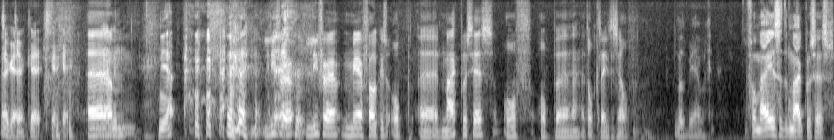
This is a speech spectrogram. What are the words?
oké, oké, oké, oké. Ehm, Ja. liever, liever meer focus op eh, het maakproces of op eh, het optreden zelf? Dat bij jou beginnen. Voor mij is het het maakproces.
